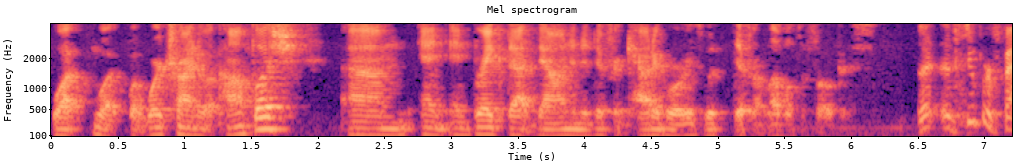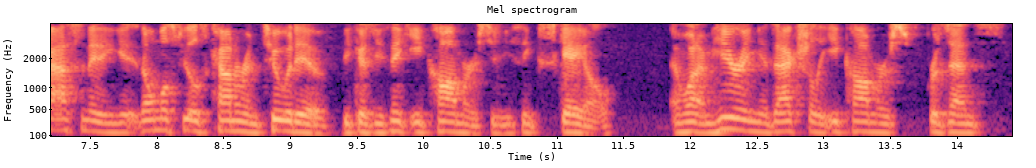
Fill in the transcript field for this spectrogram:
what, what, what we're trying to accomplish um, and, and break that down into different categories with different levels of focus. It's super fascinating. It almost feels counterintuitive because you think e-commerce and you think scale. And what I'm hearing is actually e-commerce presents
